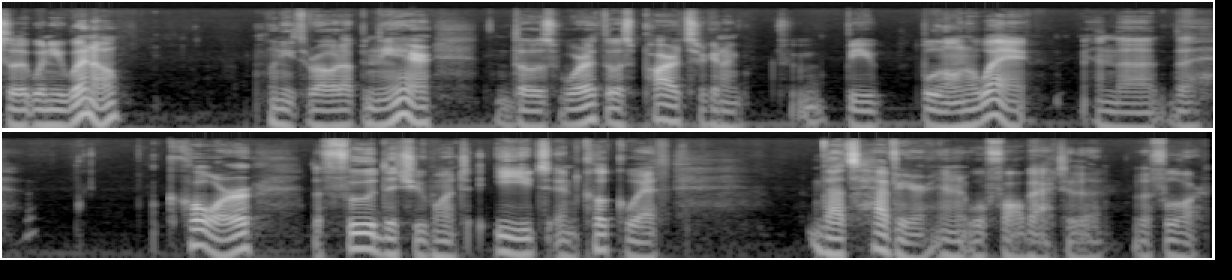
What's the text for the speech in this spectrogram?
so that when you winnow, when you throw it up in the air, those worthless parts are going to be blown away. And the, the core, the food that you want to eat and cook with, that's heavier and it will fall back to the, the floor.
